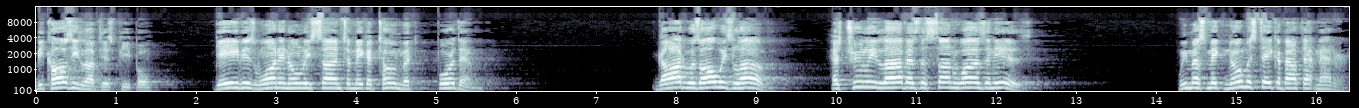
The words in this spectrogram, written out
because he loved his people, gave his one and only Son to make atonement for them. God was always love, as truly love as the Son was and is. We must make no mistake about that matter.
